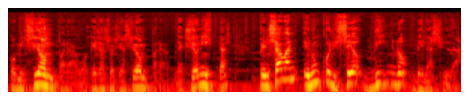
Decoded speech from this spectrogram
comisión para, o aquella asociación para, de accionistas pensaban en un coliseo digno de la ciudad.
